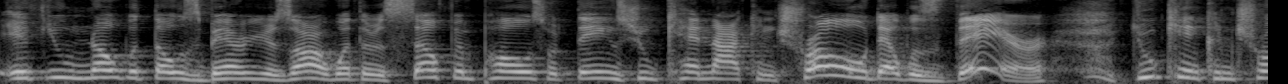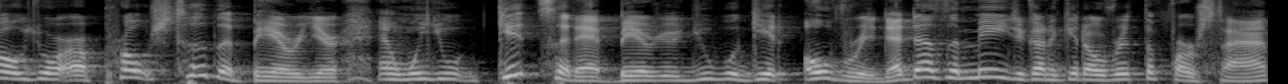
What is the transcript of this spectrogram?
if you know what those barriers are, whether it's self imposed or things you cannot control that was there, you can control your approach to the barrier. And when you get to that barrier, you will get over it. That doesn't mean you're going to get over it the first time.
